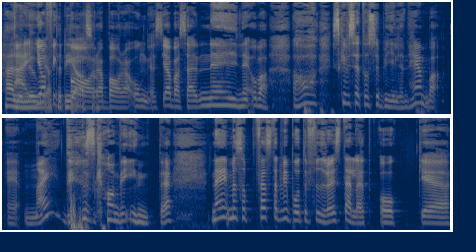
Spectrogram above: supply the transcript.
Halleluja Nej, jag fick bara, alltså. bara ångest. Jag bara så här, nej, nej. Och bara, "Ah, ska vi sätta oss i bilen hem? Bara, eh, nej, det ska ni inte. Nej, men så festade vi på till fyra istället och eh,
